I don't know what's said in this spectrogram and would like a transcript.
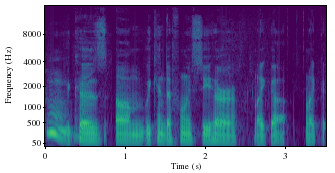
Hmm. because um, we can definitely see her like a like a,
